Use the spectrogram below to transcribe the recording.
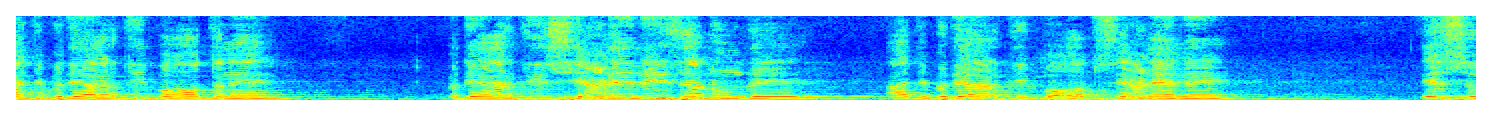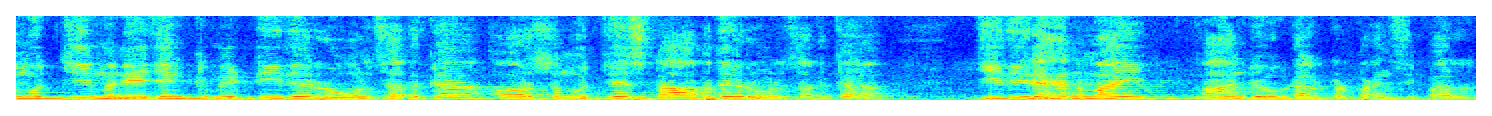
ਅੱਜ ਵਿਦਿਆਰਥੀ ਬਹੁਤ ਨੇ। ਵਿਦਿਆਰਥੀ ਸਿਆਣੇ ਨਹੀਂ ਸਨ ਹੁੰਦੇ। ਅੱਜ ਵਿਦਿਆਰਥੀ ਬਹੁਤ ਸਿਆਣੇ ਨੇ। ਇਹ ਸਮੁੱਚੀ ਮੈਨੇਜਿੰਗ ਕਮੇਟੀ ਦੇ ਰੋਲ ਸਦਕਾ ਔਰ ਸਮੁੱਚੇ ਸਟਾਫ ਦੇ ਰੋਲ ਸਦਕਾ ਜਿਹਦੀ ਰਹਿਨਮਾਈ ਮਾਨਯੋਗ ਡਾਕਟਰ ਪ੍ਰਿੰਸੀਪਲ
